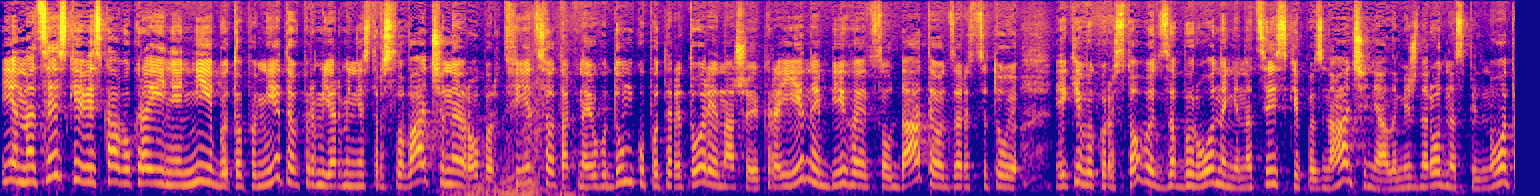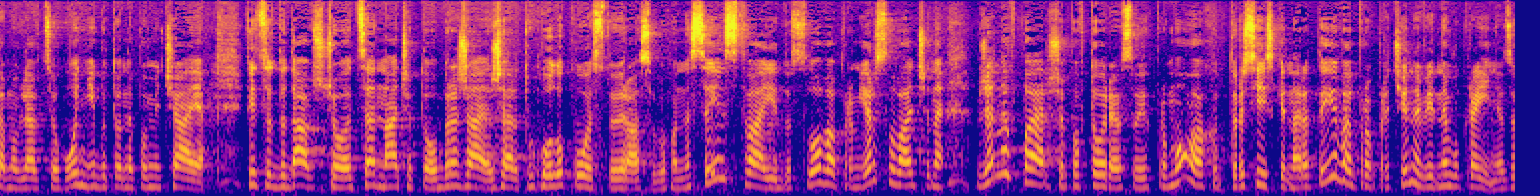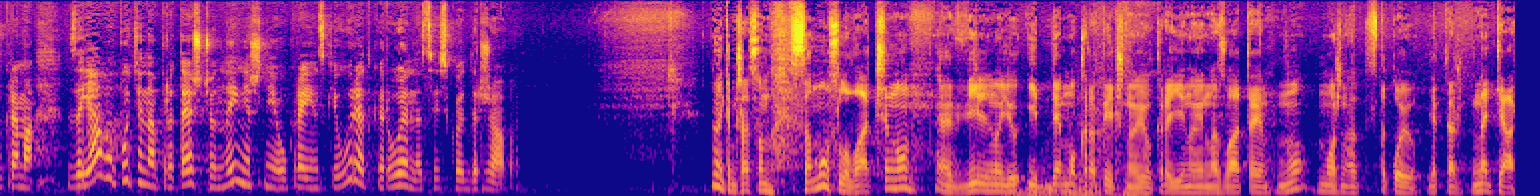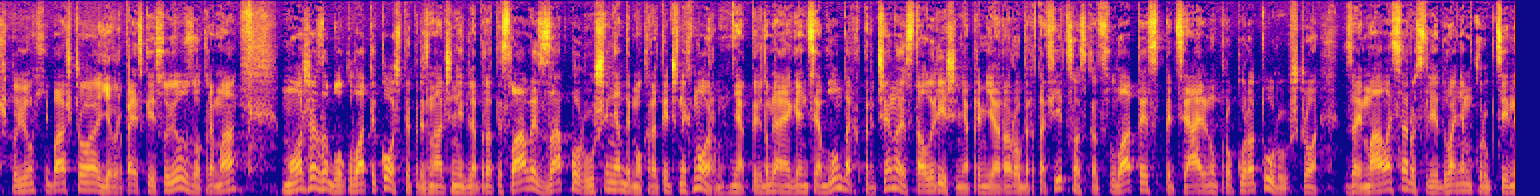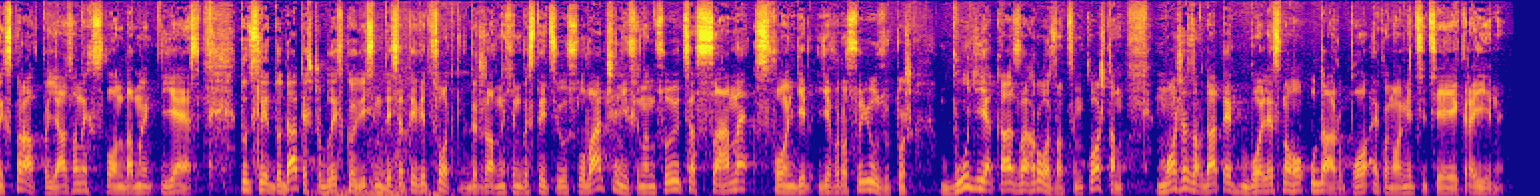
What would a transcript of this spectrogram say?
І нацистські війська в Україні нібито помітив прем'єр-міністр Словаччини Роберт Фіцо. Так на його думку, по території нашої країни бігають солдати. От зараз цитую, які використовують заборонені нацистські позначення, але міжнародна спільнота, мовляв, цього нібито не помічає. Фіцо додав, що це, начебто, ображає жертв голокосту і расового насильства. І до слова, прем'єр Словаччини вже не вперше повторює в своїх промовах от російські наративи про причини війни в Україні. Зокрема, заяви Путіна про те, що нинішній український уряд керує нацистською державою. Ну і тим часом саму Словаччину е, вільною і демократичною країною назвати ну можна з такою, як кажуть, натяжкою. Хіба що Європейський Союз, зокрема, може заблокувати кошти, призначені для Братислави за порушення демократичних норм. Як повідомляє агенція Bloomberg, причиною стало рішення прем'єра Роберта Фіцо скасувати спеціальну прокуратуру, що займалася розслідуванням корупційних справ, пов'язаних з фондами ЄС. Тут слід додати, що близько 80% державних інвестицій у Словаччині фінансуються саме з фондів Євросоюзу. Тож будь-яка загроза цим коштам може завдати болісного удару по економіці цієї країни.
